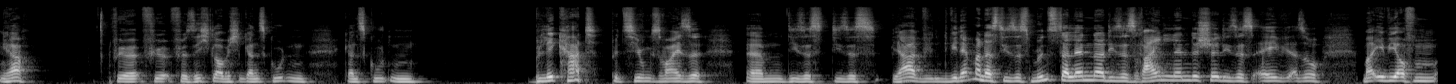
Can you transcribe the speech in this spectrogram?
ja, für, für, für sich, glaube ich, einen ganz guten, ganz guten Blick hat, beziehungsweise ähm, dieses, dieses, ja, wie, wie, nennt man das, dieses Münsterländer, dieses Rheinländische, dieses, ey, also mal irgendwie auf dem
